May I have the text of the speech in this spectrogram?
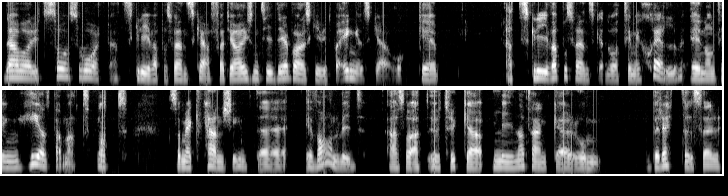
det har varit så svårt att skriva på svenska för att jag har liksom tidigare bara skrivit på engelska och eh, att skriva på svenska då till mig själv är någonting helt annat. Något som jag kanske inte är van vid. Alltså att uttrycka mina tankar och berättelser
